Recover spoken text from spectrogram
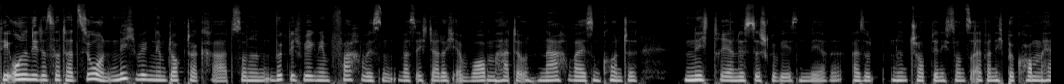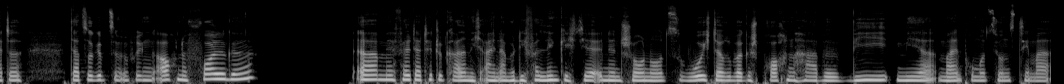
die ohne die Dissertation, nicht wegen dem Doktorgrad, sondern wirklich wegen dem Fachwissen, was ich dadurch erworben hatte und nachweisen konnte, nicht realistisch gewesen wäre. Also einen Job, den ich sonst einfach nicht bekommen hätte. Dazu gibt es im Übrigen auch eine Folge, äh, mir fällt der Titel gerade nicht ein, aber die verlinke ich dir in den Show Notes, wo ich darüber gesprochen habe, wie mir mein Promotionsthema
